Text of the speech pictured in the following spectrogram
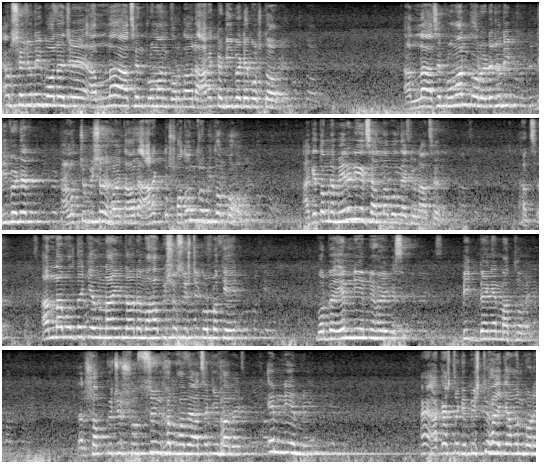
এখন সে যদি বলে যে আল্লাহ আছেন, প্রমাণ করো, তাহলে আরেকটা ডিবেটে বসতে হবে। আল্লাহ আছে, প্রমাণ করো। এটা যদি ডিবেটের আলোচ্য বিষয় হয়, তাহলে আরেকটা স্বতন্ত্র বিতর্ক হবে। আগে তো আমরা মেনে নিয়েছি, আল্লাহ বলতে একজন আছেন। আচ্ছা আল্লাহ বলতে কেউ নাই, তাহলে মহাবিশ্ব সৃষ্টি করল কে? বলবে, এমনি এমনি হয়ে গেছে বিগ ব্যাংয়ের মাধ্যমে। তার সব কিছু সুশৃঙ্খলভাবে আছে কীভাবে? এমনি এমনি। হ্যাঁ আকাশ থেকে বৃষ্টি হয় কেমন করে?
